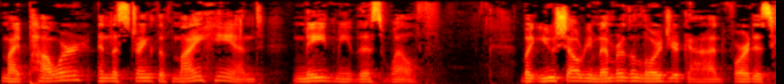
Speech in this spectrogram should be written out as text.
My power and the strength of my hand made me this wealth. But you shall remember the Lord your God, for it is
